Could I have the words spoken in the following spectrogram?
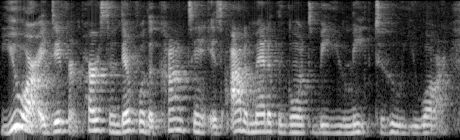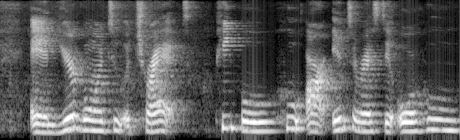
You are a different person, therefore, the content is automatically going to be unique to who you are. And you're going to attract people who are interested or who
